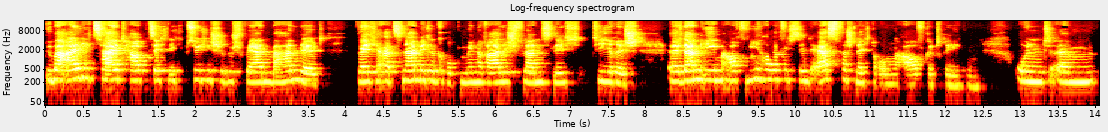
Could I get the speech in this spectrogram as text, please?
über all die Zeit hauptsächlich psychische Beschwerden behandelt? Welche Arzneimittelgruppen, mineralisch, pflanzlich, tierisch? Äh, dann eben auch, wie häufig sind Erstverschlechterungen aufgetreten? Und ähm,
